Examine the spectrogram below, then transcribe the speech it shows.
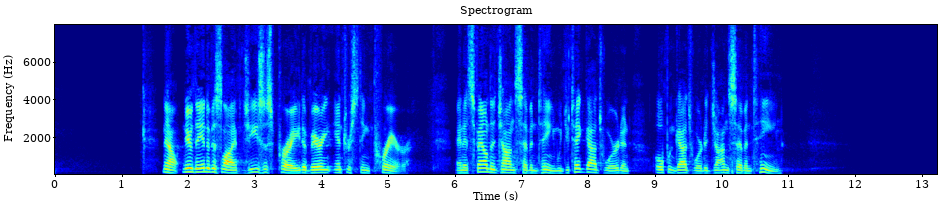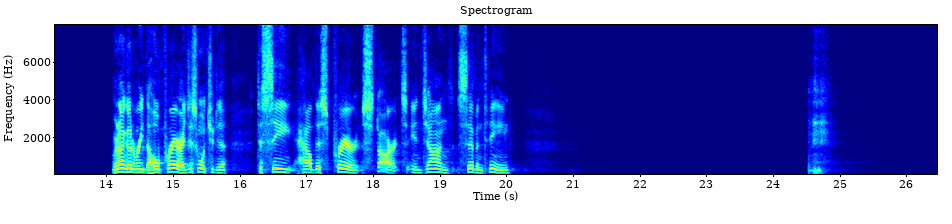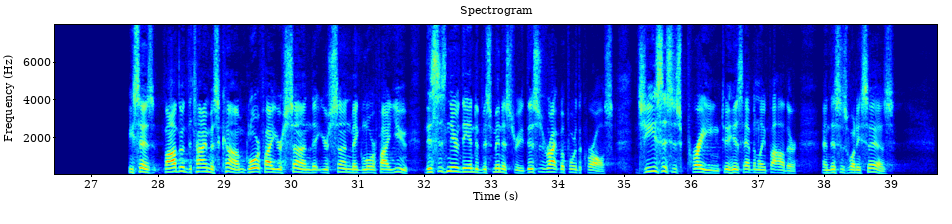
Now, near the end of his life, Jesus prayed a very interesting prayer, and it's found in John 17. Would you take God's word and open God's Word to John 17. We're not going to read the whole prayer. I just want you to, to see how this prayer starts in John 17. He says, Father, the time has come. Glorify your Son, that your Son may glorify you. This is near the end of his ministry. This is right before the cross. Jesus is praying to his heavenly Father, and this is what he says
